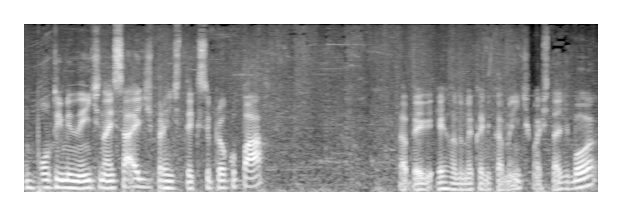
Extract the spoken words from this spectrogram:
Um ponto iminente na side pra gente ter que se preocupar. Acabei errando mecanicamente, mas tá de boa.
